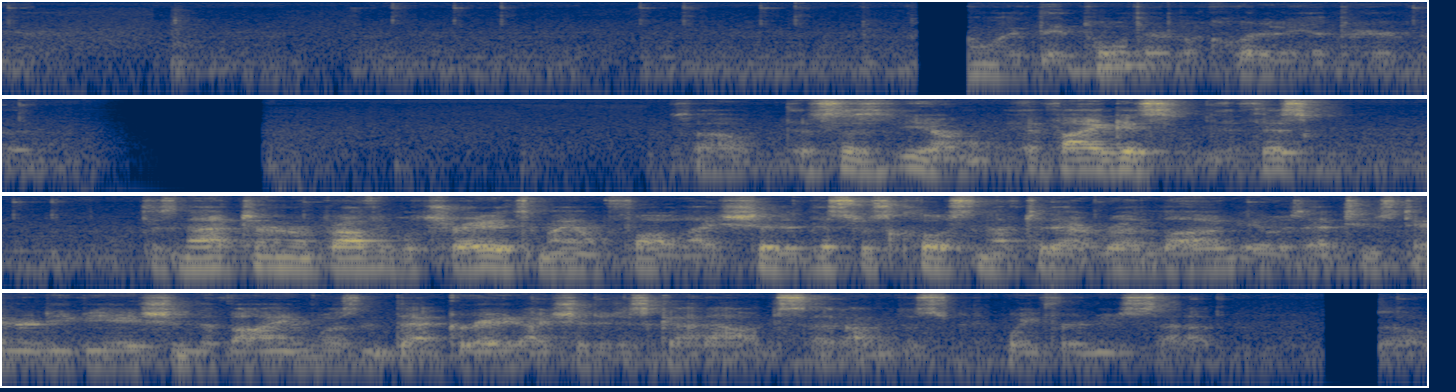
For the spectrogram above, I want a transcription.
Yeah. Not like they pulled their liquidity up here, but. So this is, you know, if I get, if this does not turn a profitable trade, it's my own fault. I should have, this was close enough to that red lug. It was at two standard deviation. The volume wasn't that great. I should have just got out and said, I'm just wait for a new setup. So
